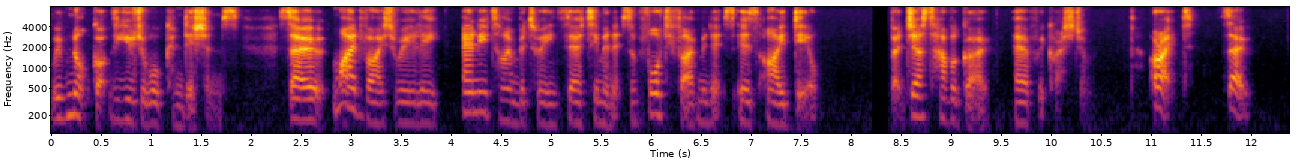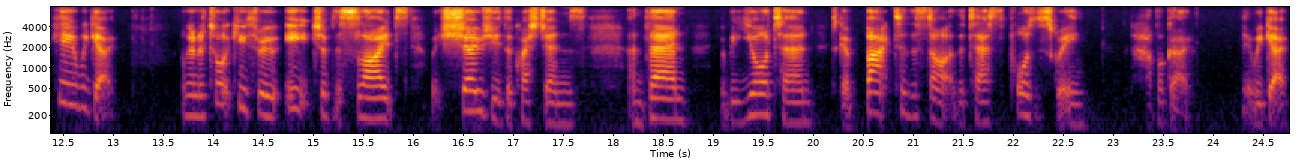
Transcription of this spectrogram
We've not got the usual conditions. So my advice really, any time between 30 minutes and 45 minutes is ideal, but just have a go every question. All right, so here we go. I'm going to talk you through each of the slides, which shows you the questions, and then it'll be your turn to go back to the start of the test, pause the screen, and have a go. Here we go.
